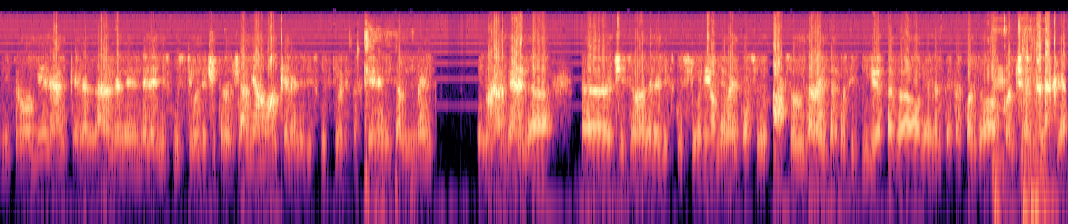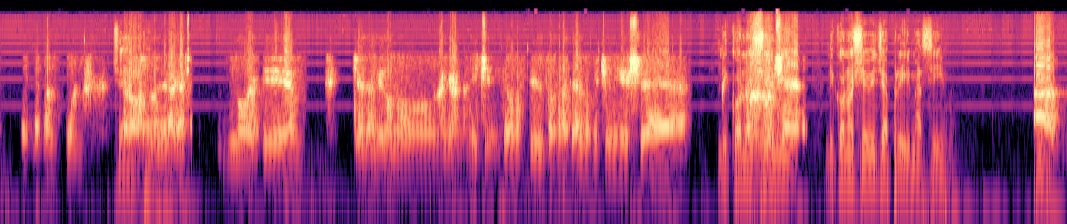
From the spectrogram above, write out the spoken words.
mi trovo bene anche nella- nelle, nelle discussioni, ci, tro- ci amiamo anche nelle discussioni perché inevitabilmente in una band eh, ci sono delle discussioni, ovviamente assu- assolutamente positive per, ovviamente per quanto concerne la creazione delle canzoni, però Certo. sono dei ragazzi diversi, c'è davvero uno- una grande amicizia, uno spirito fraterno che ci unisce. Li conoscevi, li conoscevi già prima, sì. Il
